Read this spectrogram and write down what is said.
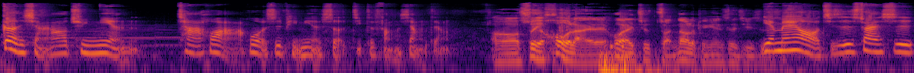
更想要去念插画或者是平面设计的方向，这样。哦，所以后来后来就转到了平面设计师，也没有，其实算是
